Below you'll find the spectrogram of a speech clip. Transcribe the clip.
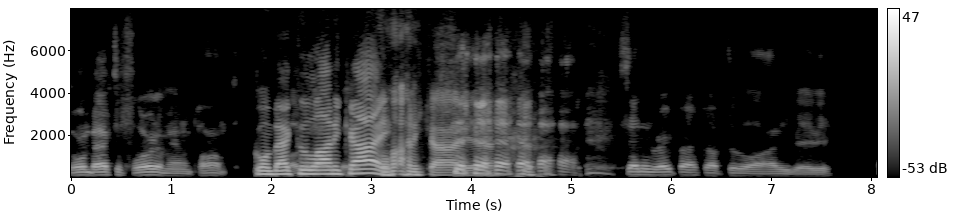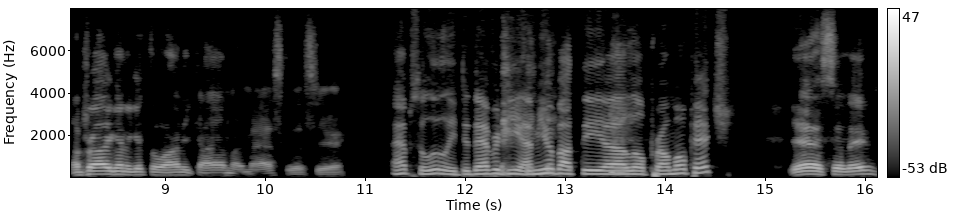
going back to Florida, man, I'm pumped. Going back Love to the it Lani. Kai. Lani Kai, yeah. Sending right back up to the Lani, baby. I'm probably gonna get the Lani Kai on my mask this year. Absolutely. Did they ever DM you about the uh, little promo pitch? Yeah, so they've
